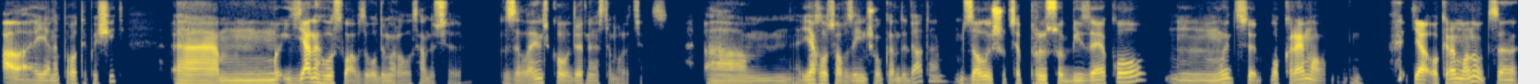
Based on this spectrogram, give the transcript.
але я не проти пишіть. Ем, я не голосував за Володимира Олександровича Зеленського в 2019 році. Я голосував за іншого кандидата. Залишу це при собі, за якого ми це окремо. Я окремо, ну це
